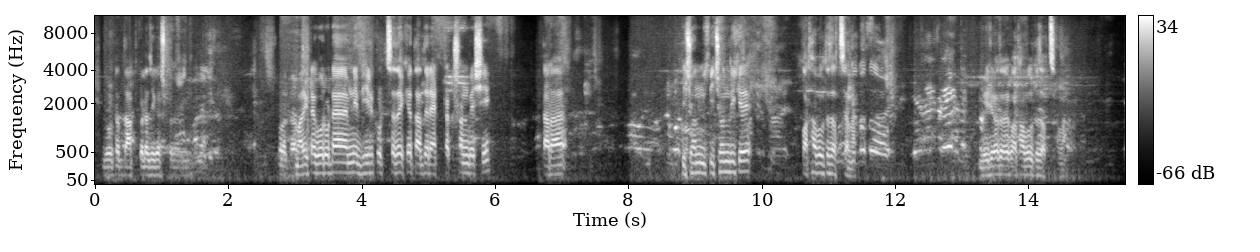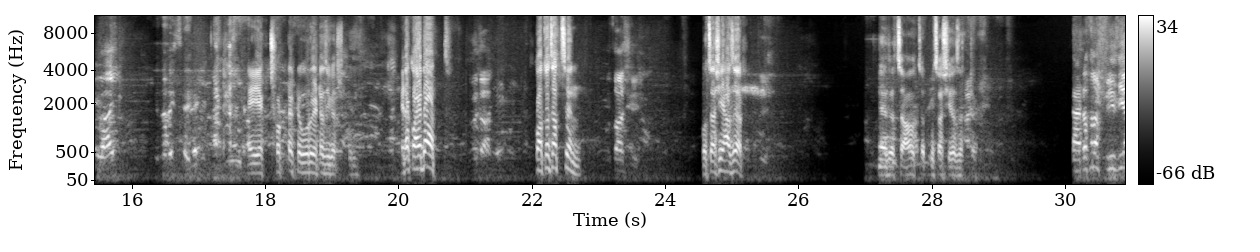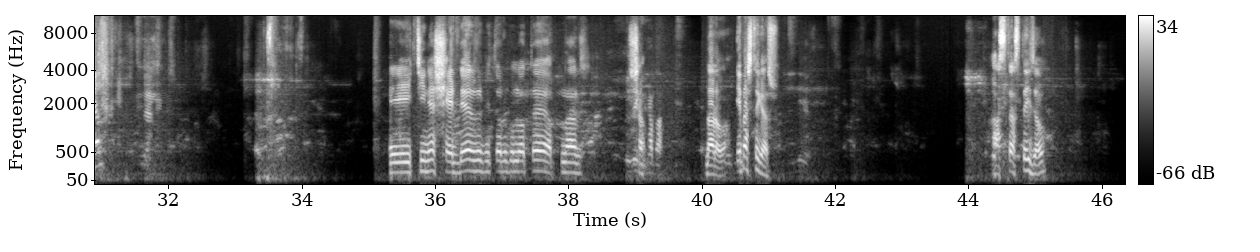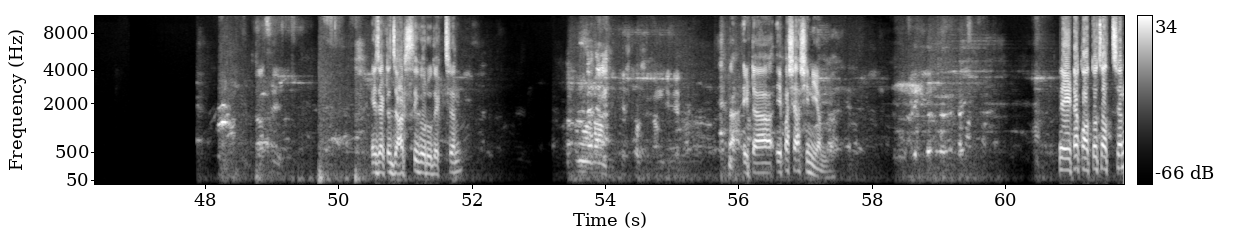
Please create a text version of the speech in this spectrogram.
গরুটার দাঁত কটা জিজ্ঞাসা করা। মালিকটা গরুটা এমনি ভিড় করছে দেখে তাদের অ্যাট্রাকশন বেশি। তারা পিছন পিছন দিকে কথা বলতে যাচ্ছে না। ভিডিওতে কথা বলতে যাচ্ছে না। এই এক ছোট্ট একটা গরু এটা জিজ্ঞাসা করি। এটা কয় দাঁত? কত চাচ্ছেন? পঁচাশি হাজার। এটা চা হচ্ছে পঁচাশি হাজার টাকা। এটা তো ফ্রিজিয়ান। এই টিনের শেডের ভিতর গুলোতে আপনার সা- দাঁড়াও এ পাশ থেকে আসো। আস্তে আস্তেই যাও। এই যে একটা জার্সি গরু দেখছেন। না এটা এ পাশে আসিনি আমরা। এটা কত চাচ্ছেন?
